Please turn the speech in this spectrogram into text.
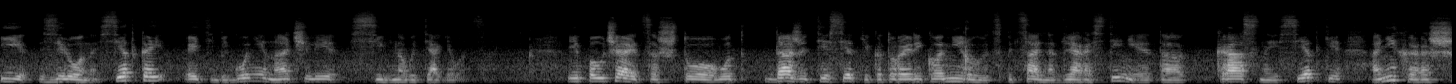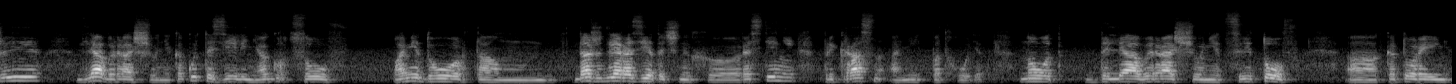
и зеленой сеткой эти бегонии начали сильно вытягиваться. И получается, что вот даже те сетки, которые рекламируют специально для растений, это красные сетки, они хороши для выращивания какой-то зелени, огурцов, помидор, там, даже для розеточных э, растений прекрасно они подходят. Но вот для выращивания цветов, э, которые,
